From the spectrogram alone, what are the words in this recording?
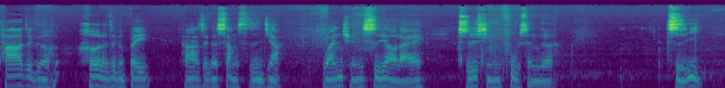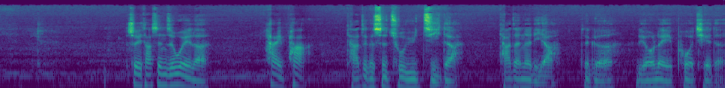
他这个喝了这个杯，他这个上十字架，完全是要来执行父神的旨意，所以他甚至为了害怕，他这个是出于己的，他在那里啊，这个流泪迫切的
